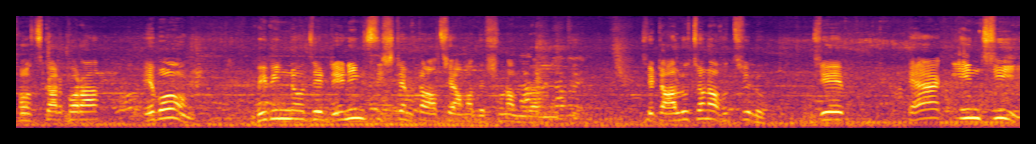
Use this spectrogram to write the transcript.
সংস্কার করা এবং বিভিন্ন যে ড্রেনিং সিস্টেমটা আছে আমাদের সোনামুড়ার মধ্যে, যেটা আলোচনা হচ্ছিল যে এক ইঞ্চি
